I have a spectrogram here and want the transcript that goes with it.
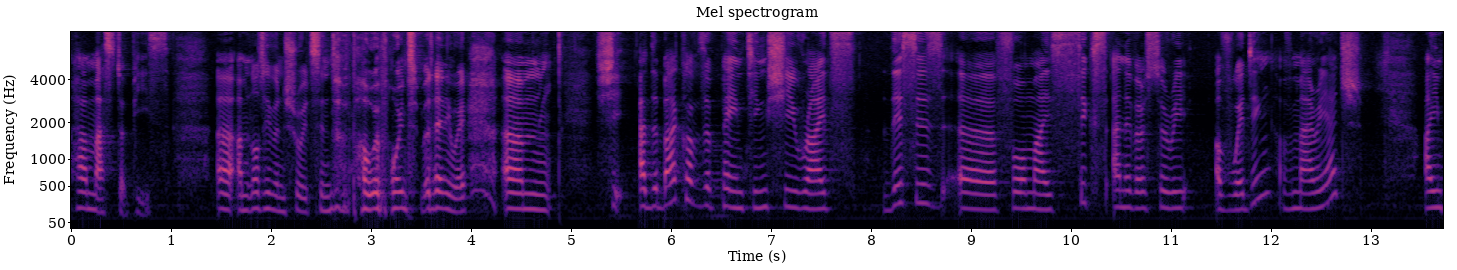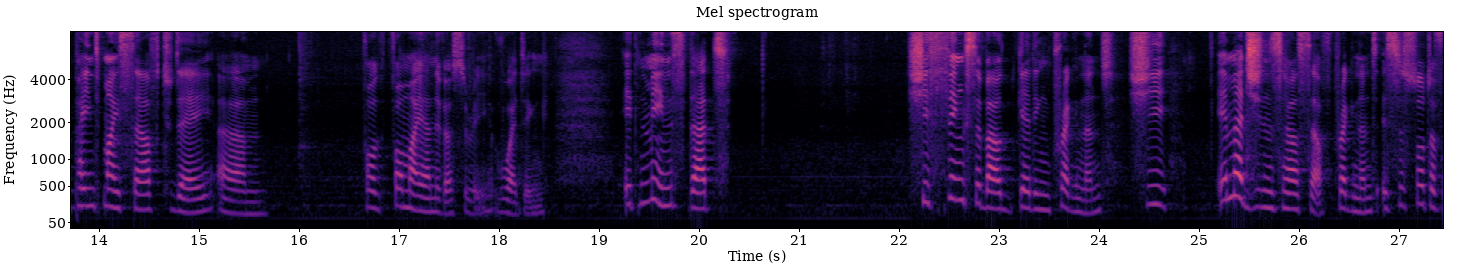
her masterpiece. Uh, I'm not even sure it's in the PowerPoint, but anyway, um, she, at the back of the painting, she writes, "This is uh, for my sixth anniversary of wedding, of marriage. I paint myself today um, for, for my anniversary of wedding. It means that she thinks about getting pregnant. She imagines herself pregnant. It's a sort of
